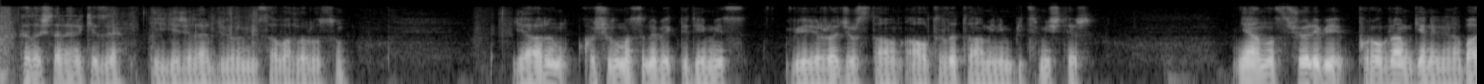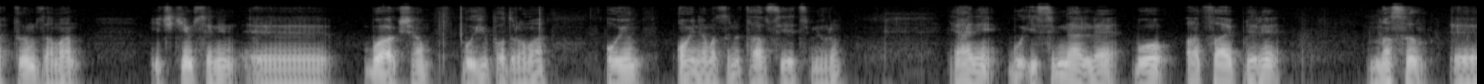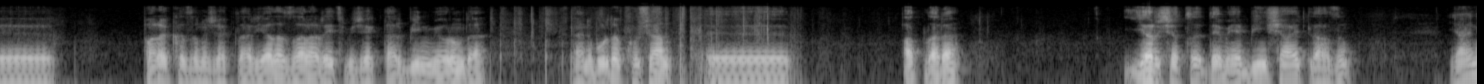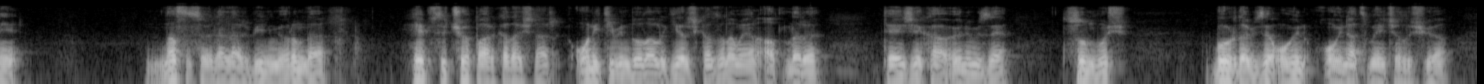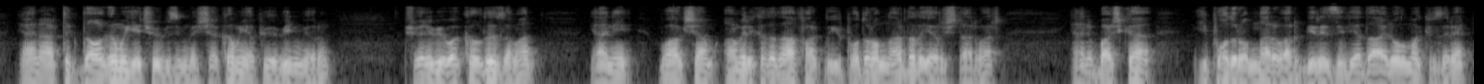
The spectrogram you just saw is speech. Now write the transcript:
Arkadaşlar herkese iyi geceler diyorum, iyi sabahlar olsun. Yarın koşulmasını beklediğimiz Will Rogerstown altılı tahminim bitmiştir. Yalnız şöyle bir program geneline baktığım zaman hiç kimsenin eee, bu akşam bu hipodroma oyun oynamasını tavsiye etmiyorum. Yani bu isimlerle bu at sahipleri nasıl eee, para kazanacaklar ya da zarar etmeyecekler bilmiyorum da yani burada koşan eee, atlara yarış atı demeye bin şahit lazım. Yani nasıl söylerler bilmiyorum da hepsi çöp arkadaşlar. 12 bin dolarlık yarış kazanamayan atları TCK önümüze sunmuş. Burada bize oyun oynatmaya çalışıyor. Yani artık dalga mı geçiyor bizimle, şaka mı yapıyor bilmiyorum. Şöyle bir bakıldığı zaman yani bu akşam Amerika'da daha farklı hipodromlarda da yarışlar var. Yani başka hipodromlar var. Brezilya dahil olmak üzere.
